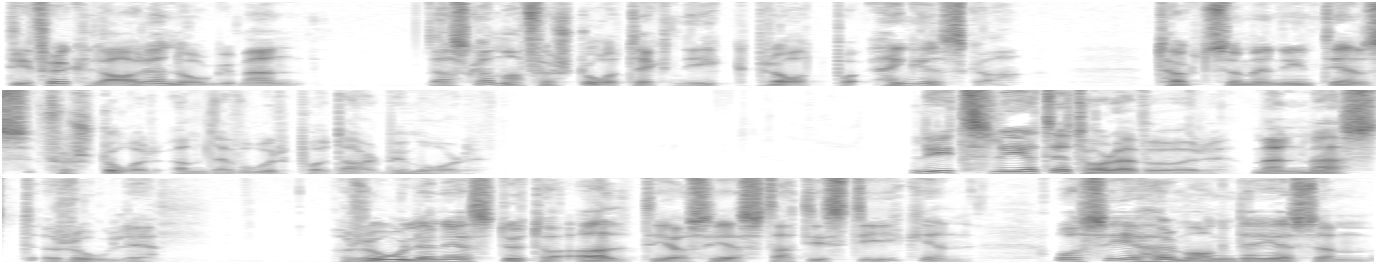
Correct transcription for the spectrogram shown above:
De förklarar nog, men där ska man förstå teknikprat på engelska. Tökt som en inte ens förstår om det vore på derbymål. Lite sletet har det varit, men mest roligt. Roligast utav allt är att se statistiken och se hur många det är som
